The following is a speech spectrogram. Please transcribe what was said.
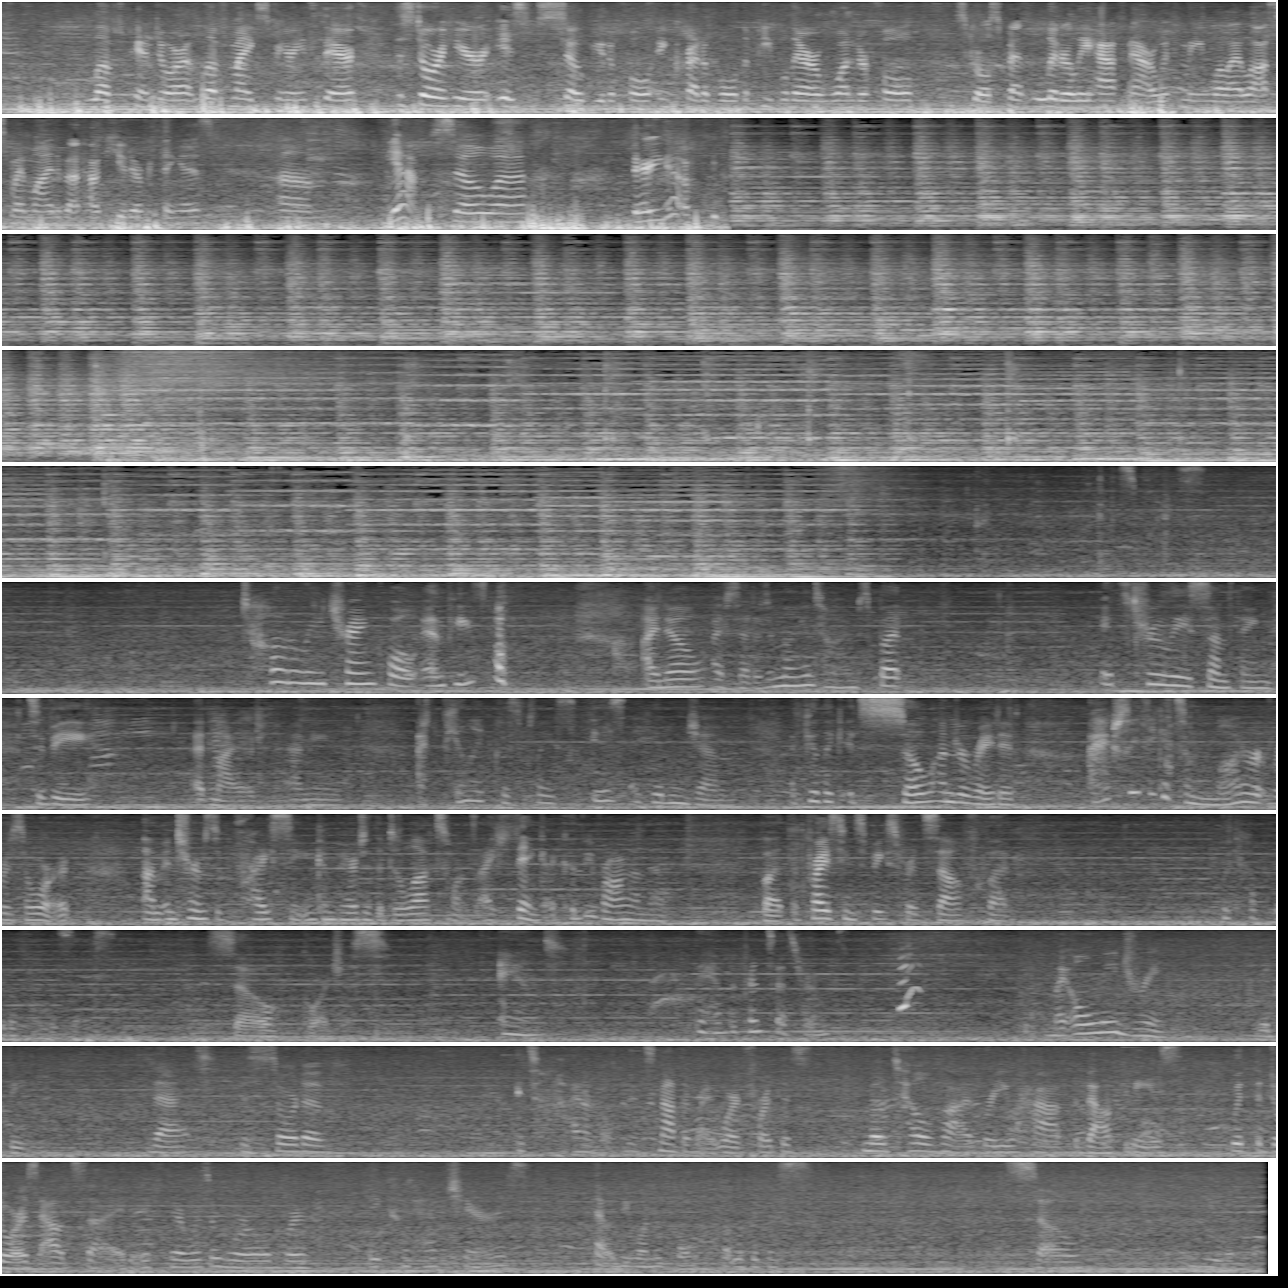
loved Pandora, loved my experience there. The store here is so beautiful, incredible. The people there are wonderful. This girl spent literally half an hour with me while I lost my mind about how cute everything is. Um, yeah, so uh, there you go. And peaceful. I know I've said it a million times, but it's truly something to be admired. I mean, I feel like this place is a hidden gem. I feel like it's so underrated. I actually think it's a moderate resort um, in terms of pricing compared to the deluxe ones. I think. I could be wrong on that. But the pricing speaks for itself. But look how beautiful this is. So gorgeous. And they have the princess rooms. My only dream would be that this sort of it's I don't know, it's not the right word for it. This motel vibe where you have the balconies with the doors outside. If there was a world where they could have chairs, that would be wonderful. But look at this. It's so beautiful.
